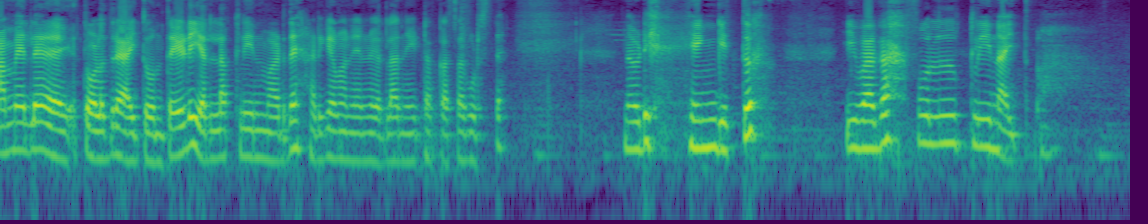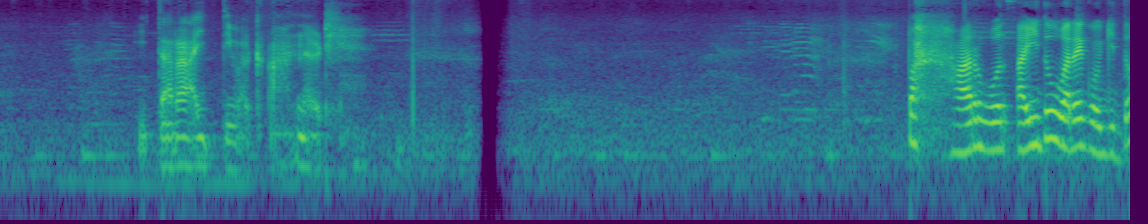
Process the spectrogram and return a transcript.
ಆಮೇಲೆ ತೊಳೆದ್ರೆ ಆಯಿತು ಅಂತೇಳಿ ಎಲ್ಲ ಕ್ಲೀನ್ ಮಾಡಿದೆ. ಅಡುಗೆ ಮನೆಯೂ ಎಲ್ಲ ನೀಟಾಗಿ ಕಸ ಗುಡಿಸ್ದೆ. ನೋಡಿ, ಹೆಂಗಿತ್ತು. ಇವಾಗ ಫುಲ್ ಕ್ಲೀನ್ ಆಯಿತು. ಈ ಥರ ಆಯ್ತು ಇವಾಗ. ನೋಡಿ. ಪ ಆರು ಒಂದು ಐದೂವರೆಗೆ ಹೋಗಿದ್ದು.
